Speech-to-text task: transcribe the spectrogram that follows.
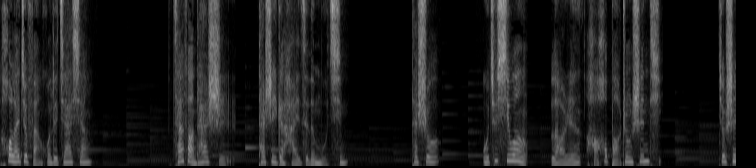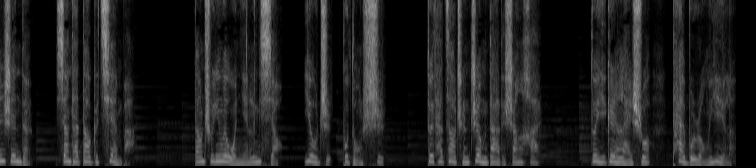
后来就返回了家乡。采访他时，他是一个孩子的母亲。他说：“我就希望老人好好保重身体，就深深的向他道个歉吧。当初因为我年龄小、幼稚、不懂事。”对他造成这么大的伤害，对一个人来说太不容易了。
